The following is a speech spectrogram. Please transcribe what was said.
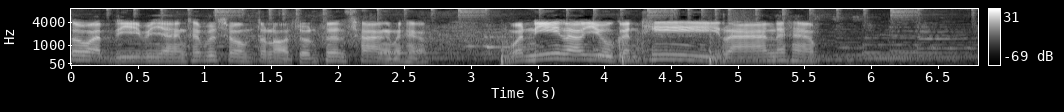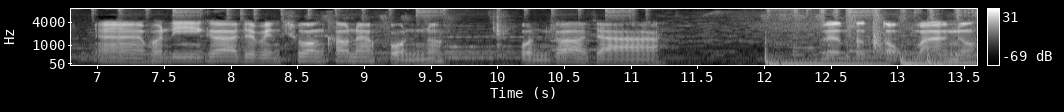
สวัสดีไปยังท่านผู้ชมตลอดจนเพื่อนช่างนะครับ วันนี้เราอยู่กันที่ร้านนะครับ อ่า พอดีก็จะเป็นช่วงเข้าหน้าฝนเนาะฝนก็จะเริ่มตกตกบ้างเนาะ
